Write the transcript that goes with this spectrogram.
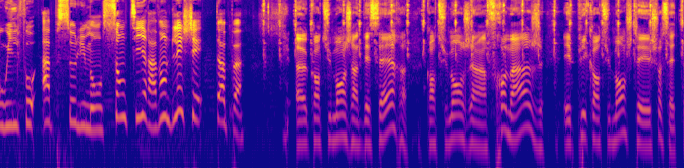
où il faut absolument sentir avant de lécher. Top. Euh, quand tu manges un dessert, quand tu manges un fromage, et puis quand tu manges tes chaussettes.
